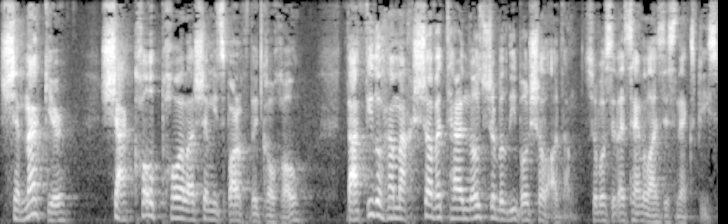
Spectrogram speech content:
Shemakir, shakol poel Hashem yitzbarach So we'll say, let's analyze this next piece.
